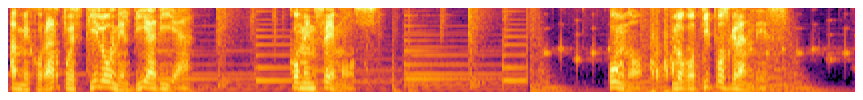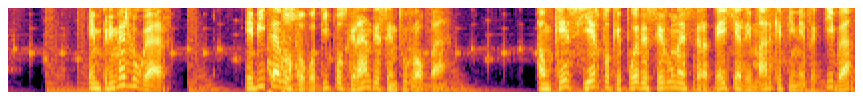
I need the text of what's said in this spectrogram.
a mejorar tu estilo en el día a día. Comencemos. 1. Logotipos grandes. En primer lugar, evita los logotipos grandes en tu ropa. Aunque es cierto que puede ser una estrategia de marketing efectiva,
